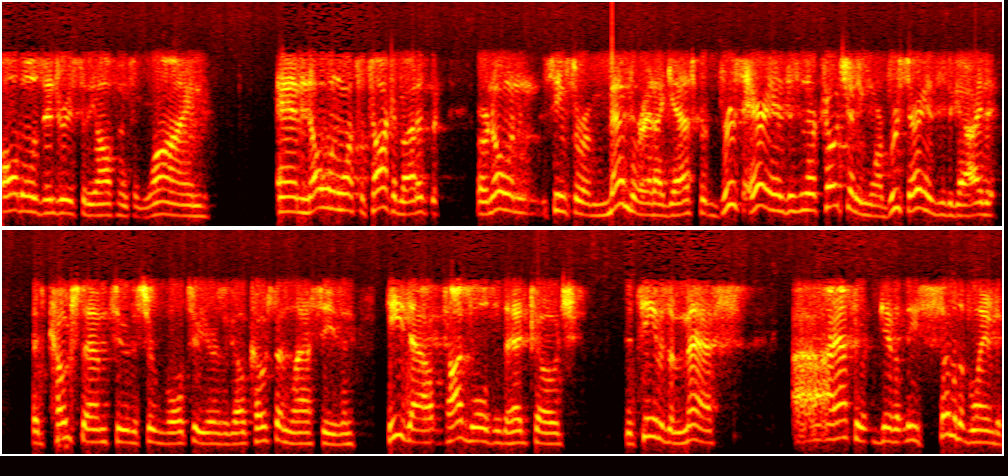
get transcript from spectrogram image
all those injuries to the offensive line, and no one wants to talk about it, or no one seems to remember it, I guess. But Bruce Arians isn't their coach anymore. Bruce Arians is the guy that, that coached them to the Super Bowl two years ago, coached them last season. He's out. Todd Bowles is the head coach. The team is a mess. I have to give at least some of the blame to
